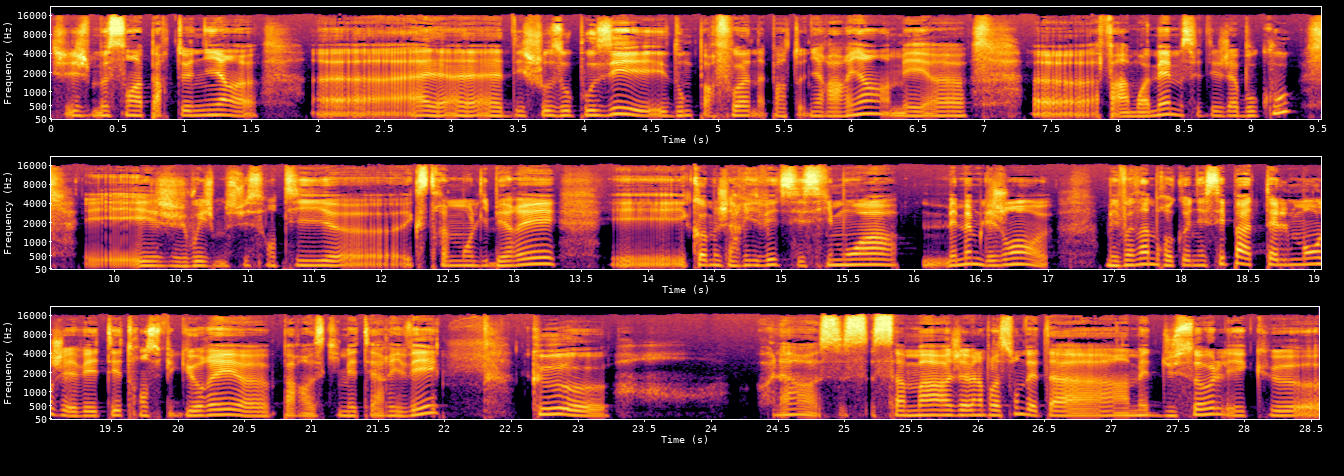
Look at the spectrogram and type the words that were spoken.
je, me sens appartenir euh, à, des choses opposées et donc parfois n'appartenir à rien. Mais euh, euh, enfin, à moi-même, c'est déjà beaucoup. Et, je, oui, je me suis sentie extrêmement libérée. Et, comme j'arrivais de ces six mois, mais même les gens, mes voisins me reconnaissaient pas tellement j'avais été transfigurée par ce qui m'était arrivé que voilà, ça m'a, j'avais l'impression d'être à un mètre du sol et que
